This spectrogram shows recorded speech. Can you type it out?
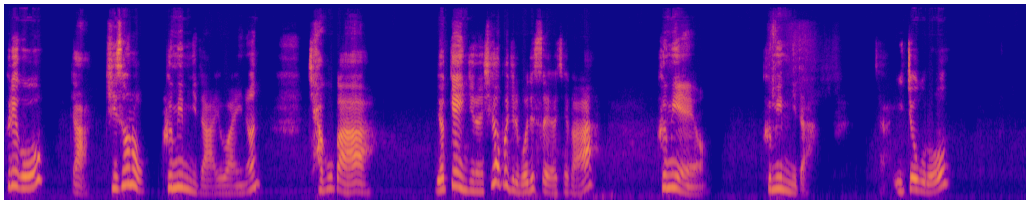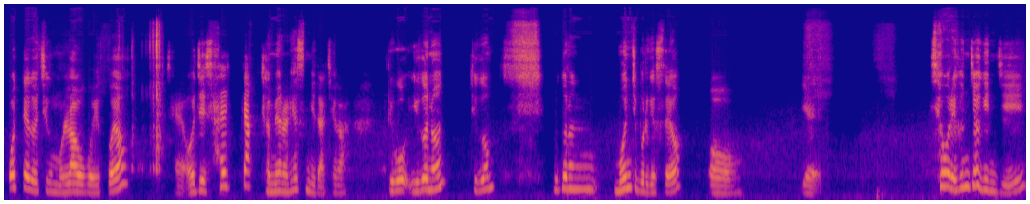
그리고, 자, 기선옥 금입니다. 이 와인은. 자구가 몇 개인지는 세어보지를 못했어요. 제가 금이에요. 금입니다. 자, 이쪽으로 꽃대도 지금 올라오고 있고요. 자, 어제 살짝 점연을 했습니다. 제가 그리고 이거는 지금 이거는 뭔지 모르겠어요. 어, 예, 세월의 흔적인지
